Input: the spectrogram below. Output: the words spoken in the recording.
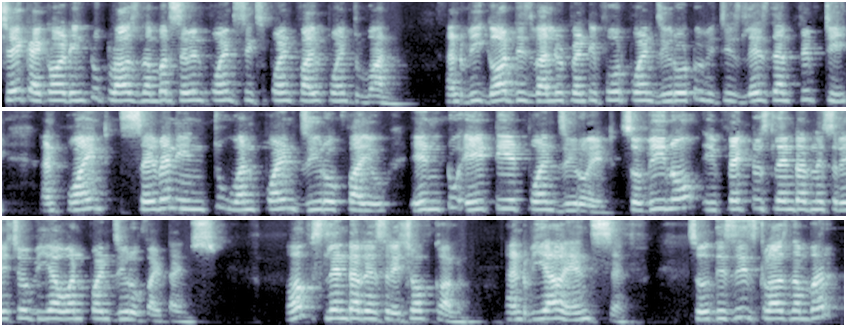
check according to clause number 7.6.5.1 and we got this value 24.02 which is less than 50 and 0.7 into 1.05 into 88.08. So we know effective slenderness ratio have 1.05 times of slenderness ratio of column and we have hence. So this is clause number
